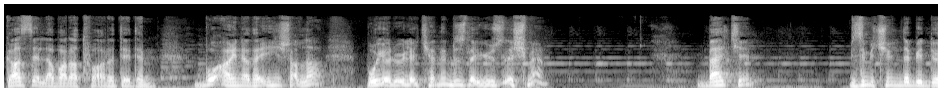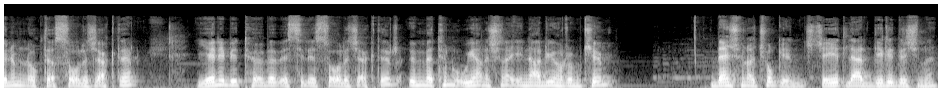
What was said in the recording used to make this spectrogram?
Gazze laboratuvarı dedim. Bu aynada inşallah bu yönüyle kendimizle yüzleşme. Belki bizim için de bir dönüm noktası olacaktır. Yeni bir tövbe vesilesi olacaktır. Ümmetin uyanışına inanıyorum ki ben şuna çok in. Şehitler diridir şimdi.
